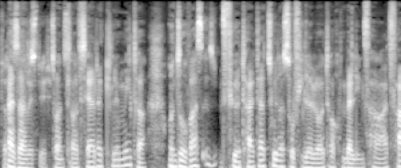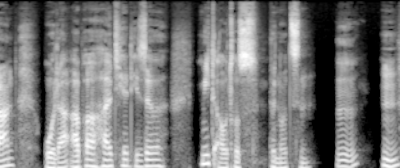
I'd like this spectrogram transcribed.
Das also ist richtig. sonst läufst du ja der Kilometer. Und sowas führt halt dazu, dass so viele Leute auch in Berlin Fahrrad fahren oder aber halt hier diese Mietautos benutzen. Mhm. Mhm.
